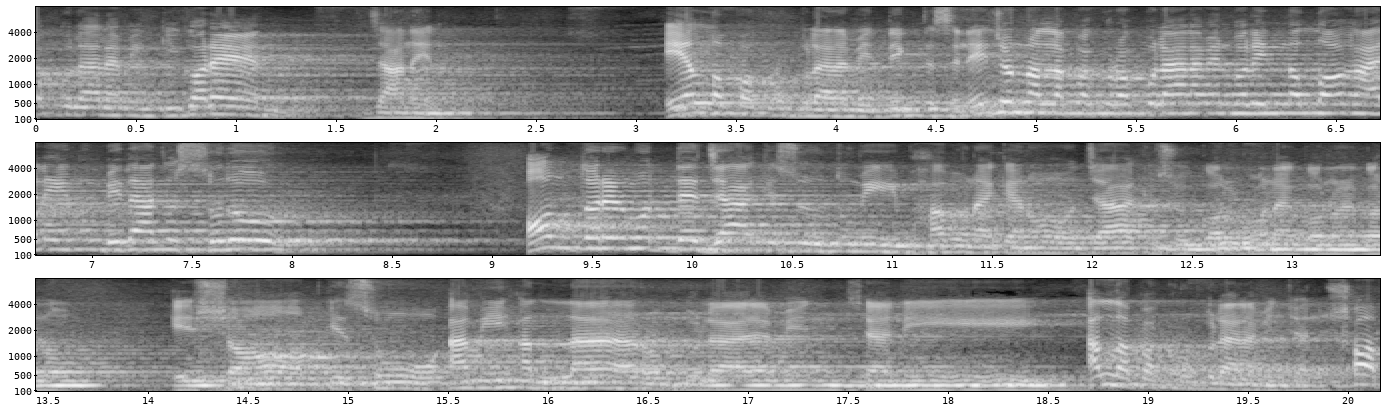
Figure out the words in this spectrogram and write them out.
রব্বুল আলামিন কি করেন? জানেন। এই আল্লাহ পাক রব্বুল আলামিন দেখতেছেন। এই জন্য আল্লাহ পাক রব্বুল আলামিন বলেন ইন্নাল্লাহু আলিমুম বিদাতিস সুদূর। অন্তরের মধ্যে যা কিছু তুমি ভাবো না কেন যা কিছু কল্পনা করো না কেন এই সব কিছু আমি আল্লাহ রব্বুল আলামিন জানি। আল্লাহ পাক রব্বুল আলামিন জানি সব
